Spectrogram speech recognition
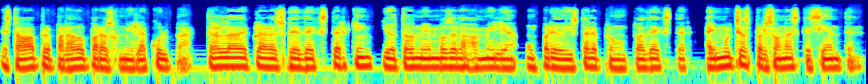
estaba preparado para asumir la culpa. Tras la declaración de Dexter King y otros miembros de la familia, un periodista le preguntó a Dexter, hay muchas personas que sienten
